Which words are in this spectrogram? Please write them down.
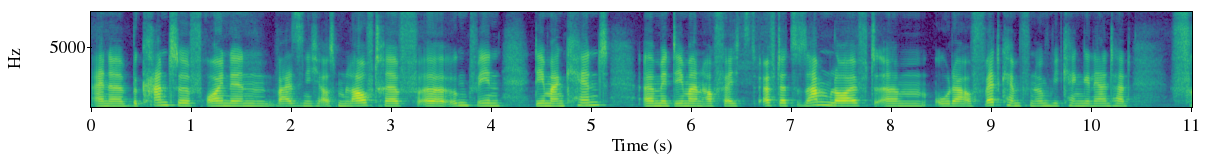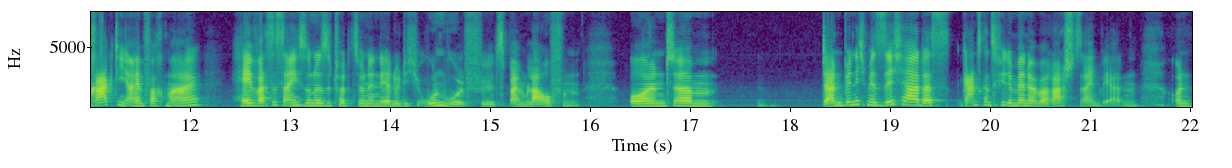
eine bekannte Freundin, weiß ich nicht, aus dem Lauftreff, äh, irgendwen, den man kennt, äh, mit dem man auch vielleicht öfter zusammenläuft ähm, oder auf Wettkämpfen irgendwie kennengelernt hat. Frag die einfach mal, hey, was ist eigentlich so eine Situation, in der du dich unwohl fühlst beim Laufen? Und ähm, dann bin ich mir sicher, dass ganz, ganz viele Männer überrascht sein werden. Und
